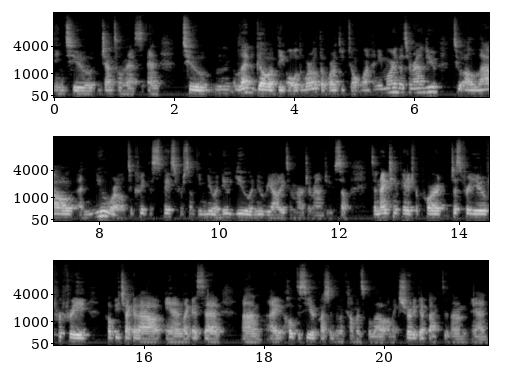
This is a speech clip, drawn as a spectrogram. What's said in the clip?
into gentleness and to mm, let go of the old world, the world you don't want anymore that's around you, to allow a new world, to create the space for something new, a new you, a new reality to emerge around you. So it's a 19 page report just for you for free. Hope you check it out. And like I said, um, I hope to see your questions in the comments below. I'll make sure to get back to them and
